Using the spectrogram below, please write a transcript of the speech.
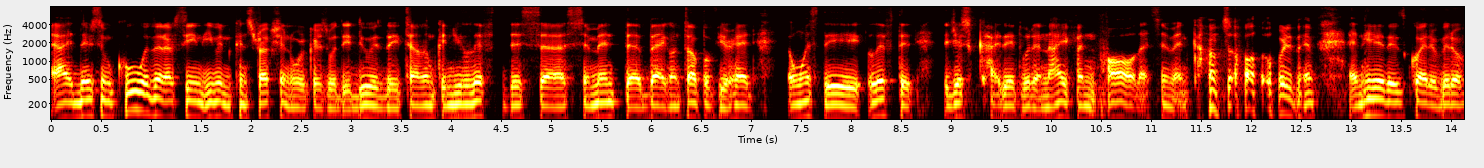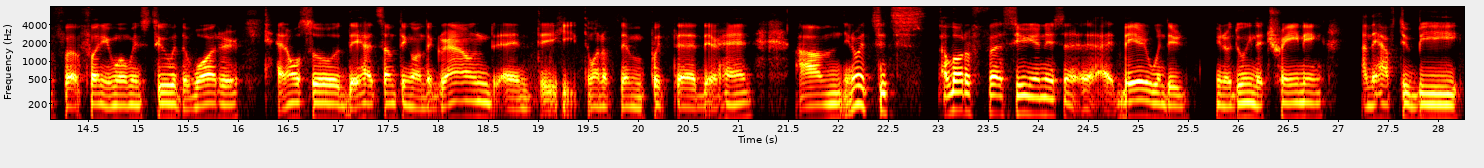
uh, there's some cool ones that I've seen. Even construction workers, what they do is they tell them, "Can you lift this uh, cement uh, bag on top of your head?" And once they lift it, they just cut it with a knife, and all that cement comes all over them. And here, there's quite a bit of uh, funny moments too with the water, and also they had something on the ground, and they, he, one of them put uh, their hand. Um, you know, it's it's a lot of uh, seriousness uh, there when they're you know doing the training, and they have to be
